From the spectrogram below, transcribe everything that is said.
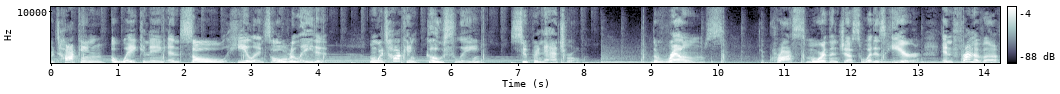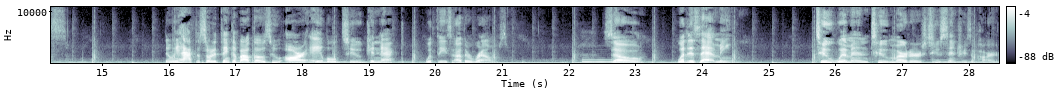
we're talking awakening and soul healing, soul related. When we're talking ghostly, supernatural, the realms across more than just what is here in front of us, then we have to sort of think about those who are able to connect with these other realms. So, what does that mean? Two women, two murders, two centuries apart.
